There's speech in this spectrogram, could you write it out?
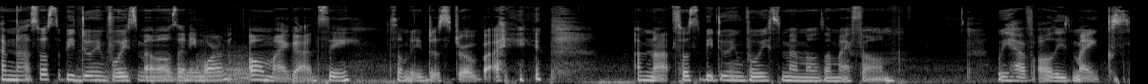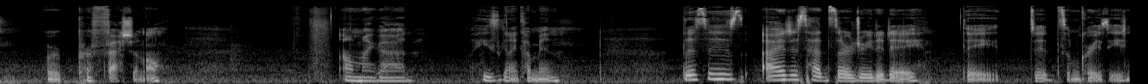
I'm not supposed to be doing voice memos anymore. Oh my God, see? Somebody just drove by. I'm not supposed to be doing voice memos on my phone we have all these mics. We're professional. Oh my God. He's going to come in. This is, I just had surgery today. They did some crazy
